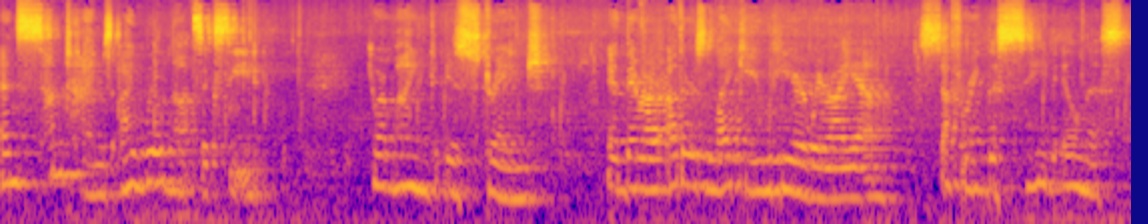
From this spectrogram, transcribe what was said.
and sometimes I will not succeed. Your mind is strange, and there are others like you here where I am, suffering the same illness.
